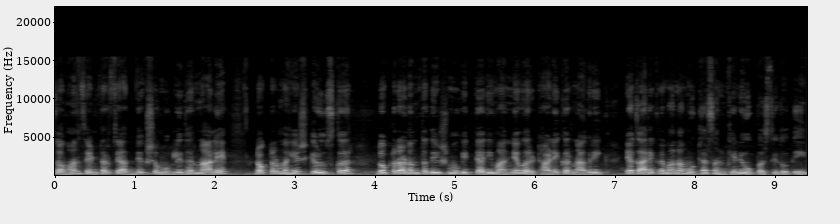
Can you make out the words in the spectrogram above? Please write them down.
चव्हाण सेंटरचे अध्यक्ष मुरलीधर नाले डॉक्टर महेश केळुसकर डॉक्टर अनंत देशमुख इत्यादी मान्यवर ठाणेकर नागरिक या कार्यक्रमाला मोठ्या संख्येने उपस्थित होते.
